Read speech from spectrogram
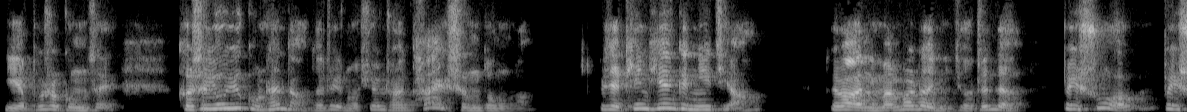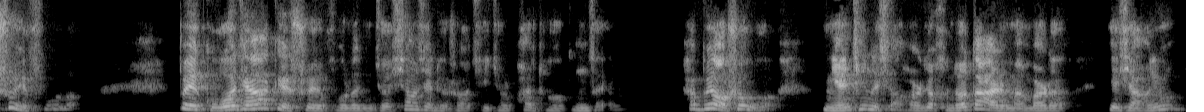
也不是公贼。可是由于共产党的这种宣传太生动了，而且天天跟你讲，对吧？你慢慢的你就真的被说被说服了，被国家给说服了，你就相信刘少奇就是叛徒和公贼了。还不要说我年轻的小孩，就很多大人慢慢的。也想用，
